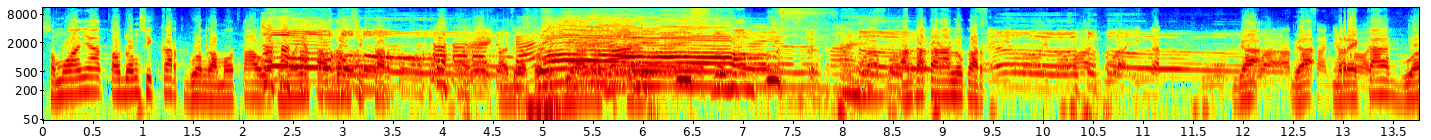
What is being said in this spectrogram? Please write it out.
Semuanya todong si kart, gua nggak mau tahu. Semuanya todong si kart. Ada. Mampus, lu mampus. Angkat tangan lu kart. Gua, ingat. Gak, Gua gak. atasannya Mereka Roy. gua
